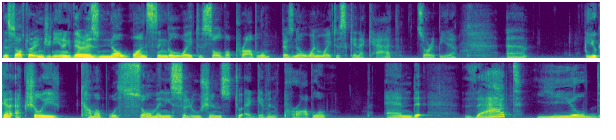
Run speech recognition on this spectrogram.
the software engineering there is no one single way to solve a problem. There's no one way to skin a cat. Sorry PETA. Um, you can actually come up with so many solutions to a given problem and that yield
